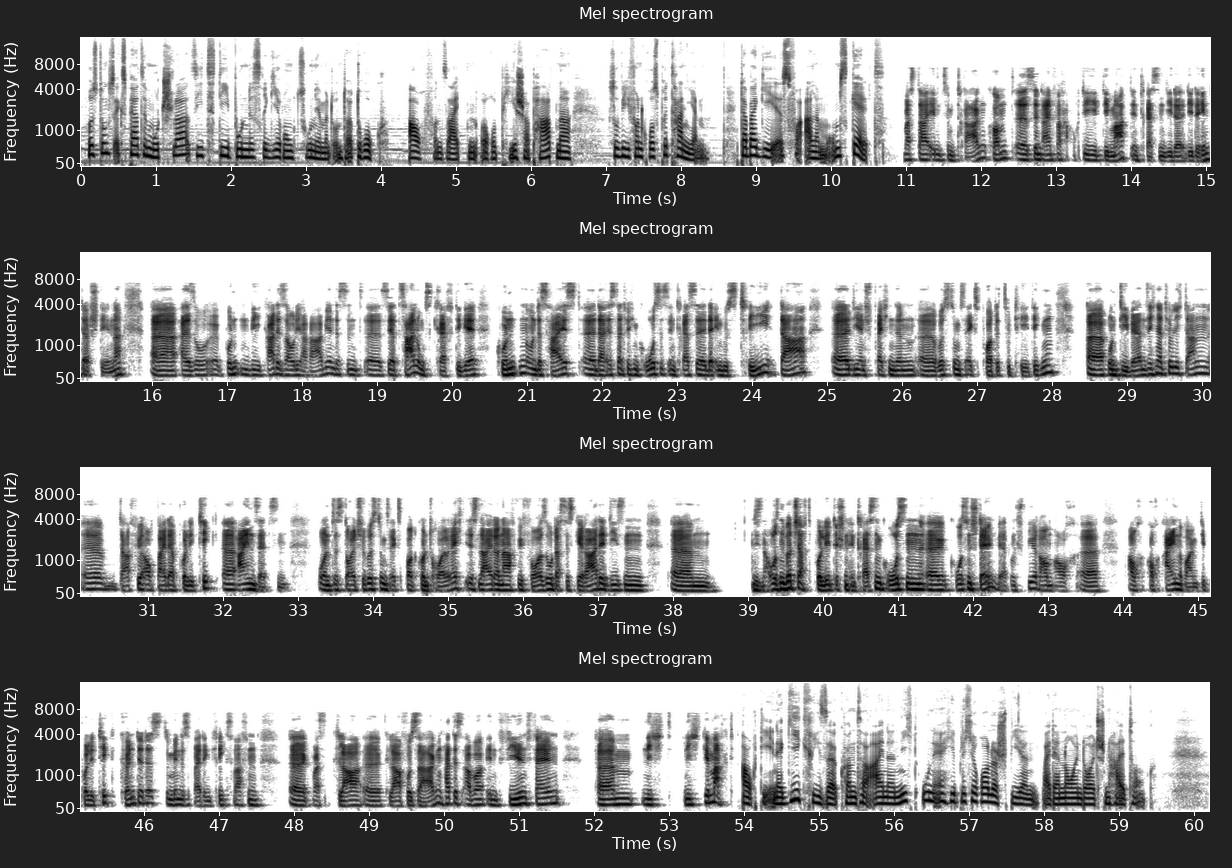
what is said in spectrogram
Rüstungsexperte Mutschler sieht die Bundesregierung zunehmend unter Druck, auch von Seiten europäischer Partner sowie von Großbritannien. Dabei gehe es vor allem ums Geld was da eben zum Tragen kommt, äh, sind einfach auch die, die Marktinteressen, die, da, die dahinter stehen. Ne? Äh, also äh, Kunden wie gerade Saudi-Arabien, das sind äh, sehr zahlungskräftige Kunden und das heißt, äh, da ist natürlich ein großes Interesse der Industrie da, äh, die entsprechenden äh, Rüstungsexporte zu tätigen. Äh, und die werden sich natürlich dann äh, dafür auch bei der Politik äh, einsetzen. Und das deutsche Rüstungsexportkontrollrecht ist leider nach wie vor so, dass es gerade diesen ähm, diesen außenwirtschaftspolitischen Interessen großen, äh, großen Stellenwert und Spielraum auch, äh, auch, auch einräumt. Die Politik könnte das zumindest bei den Kriegswaffen äh, was klar, äh, klar versagen, hat es aber in vielen Fällen ähm, nicht, nicht gemacht. Auch die Energiekrise könnte eine nicht unerhebliche Rolle spielen bei der neuen deutschen Haltung.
